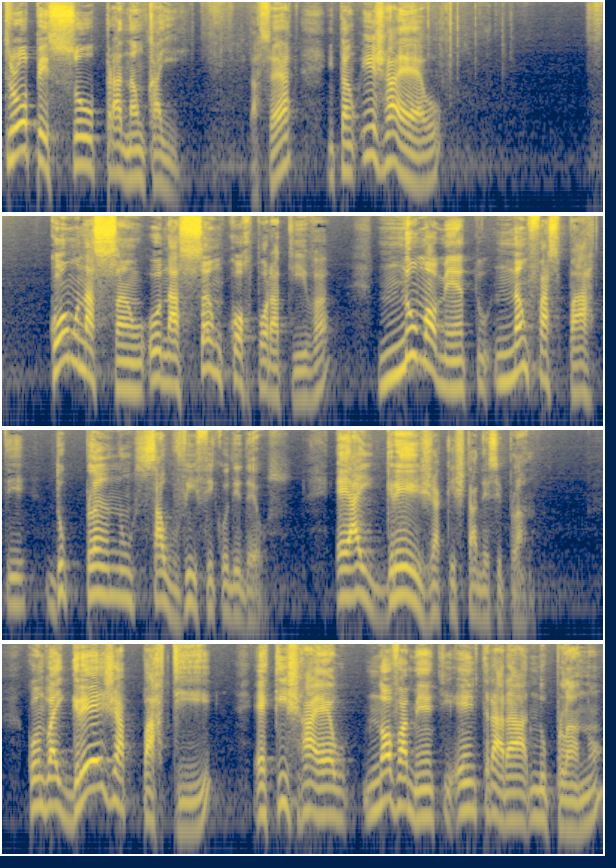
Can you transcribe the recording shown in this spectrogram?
tropeçou para não cair. Tá certo? Então, Israel, como nação ou nação corporativa, no momento, não faz parte do plano salvífico de Deus. É a igreja que está nesse plano. Quando a igreja partir, é que Israel novamente entrará no plano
